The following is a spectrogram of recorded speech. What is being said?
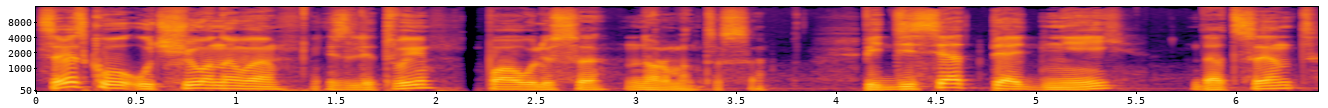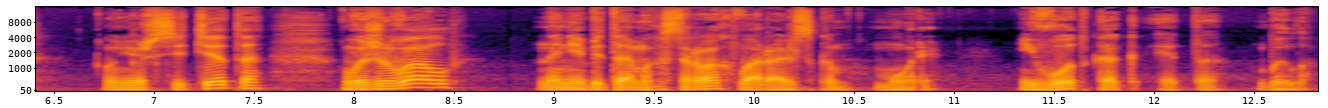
советского ученого из Литвы Паулюса Нормантеса. 55 дней доцент университета выживал на необитаемых островах в Аральском море. И вот как это было.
